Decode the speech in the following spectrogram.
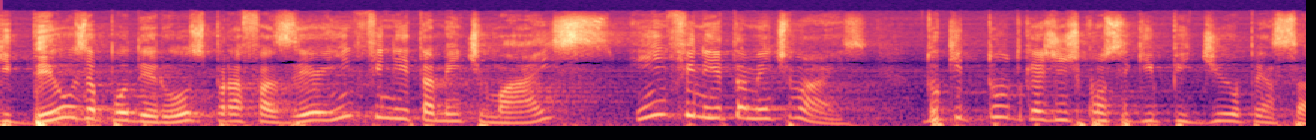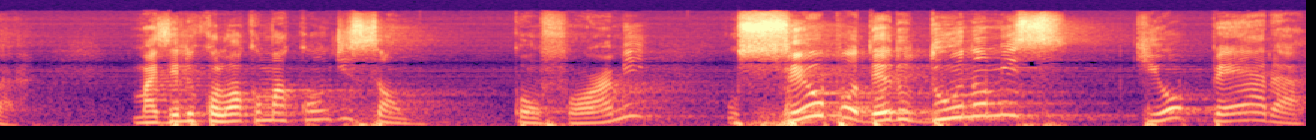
que Deus é poderoso para fazer infinitamente mais, infinitamente mais, do que tudo que a gente conseguir pedir ou pensar. Mas Ele coloca uma condição, conforme o seu poder, o dunamis, que opera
